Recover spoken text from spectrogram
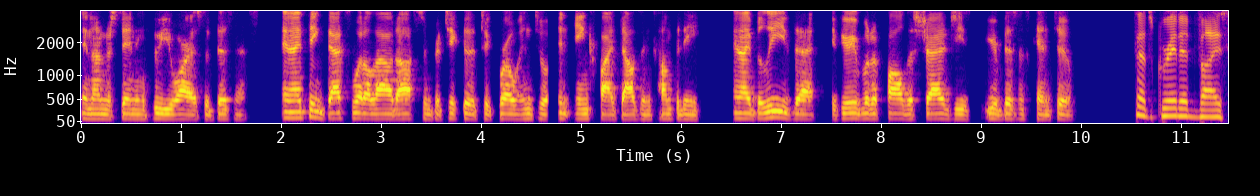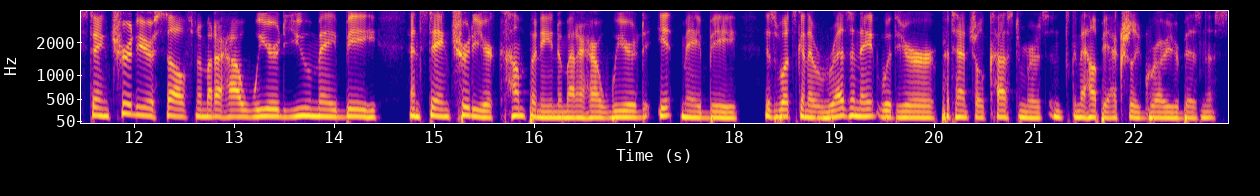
and understanding who you are as a business. And I think that's what allowed us in particular to grow into an Inc. 5000 company. And I believe that if you're able to follow the strategies, your business can too. That's great advice. Staying true to yourself, no matter how weird you may be, and staying true to your company, no matter how weird it may be, is what's going to resonate with your potential customers and it's going to help you actually grow your business.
